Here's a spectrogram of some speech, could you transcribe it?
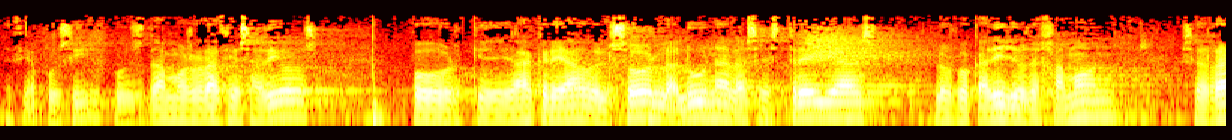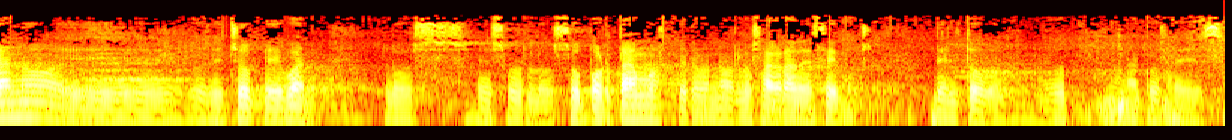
Decía, pues sí, pues damos gracias a Dios porque ha creado el sol, la luna, las estrellas, los bocadillos de jamón serrano, eh, los de chope, bueno, los, esos los soportamos, pero no los agradecemos del todo. Una cosa es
